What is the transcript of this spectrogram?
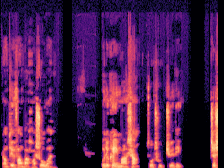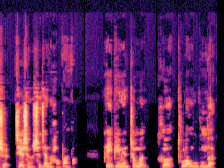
让对方把话说完，我就可以马上做出决定。这是节省时间的好办法，可以避免争论和徒劳无功的。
